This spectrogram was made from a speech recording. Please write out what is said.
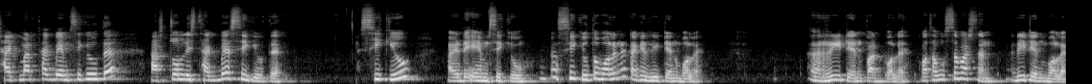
ষাট মার্ক থাকবে এমসিকিউতে আর চল্লিশ থাকবে সিকিউতে সিকিউ আর এটা এমসিকিউ সিকিউ তো বলে না, এটাকে রিটেন বলে। রিটেন পার্ট বলে। কথা বুঝতে পারছেন? রিটেন বলে।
